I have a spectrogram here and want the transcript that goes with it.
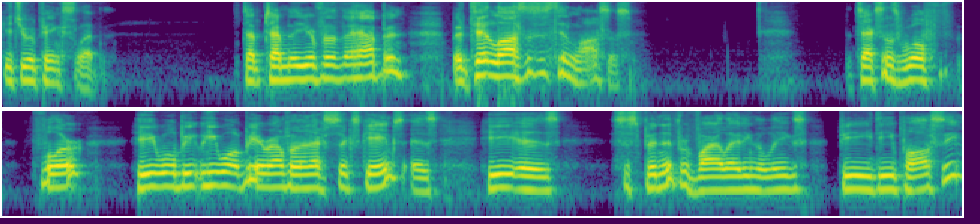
get you a pink slip. Tough time of the year for that to happen, but 10 losses is 10 losses. The Texans Will Fuller, he will be he won't be around for the next 6 games as he is suspended for violating the league's PED policy.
